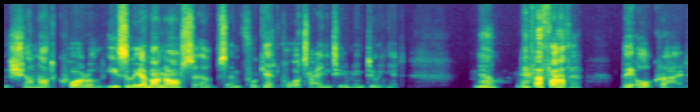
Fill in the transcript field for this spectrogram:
we shall not quarrel easily among ourselves and forget poor Tiny Tim in doing it. No, never, father, they all cried.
